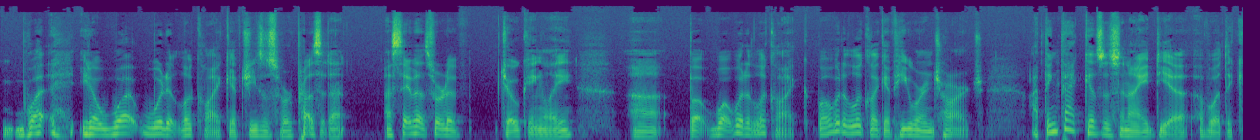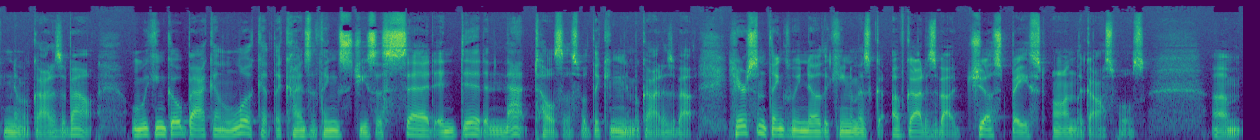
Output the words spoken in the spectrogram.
what you know, what would it look like if Jesus were president? I say that sort of jokingly, uh, but what would it look like? What would it look like if he were in charge? I think that gives us an idea of what the kingdom of God is about. When we can go back and look at the kinds of things Jesus said and did, and that tells us what the kingdom of God is about. Here's some things we know the kingdom of God is about just based on the Gospels. Um,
